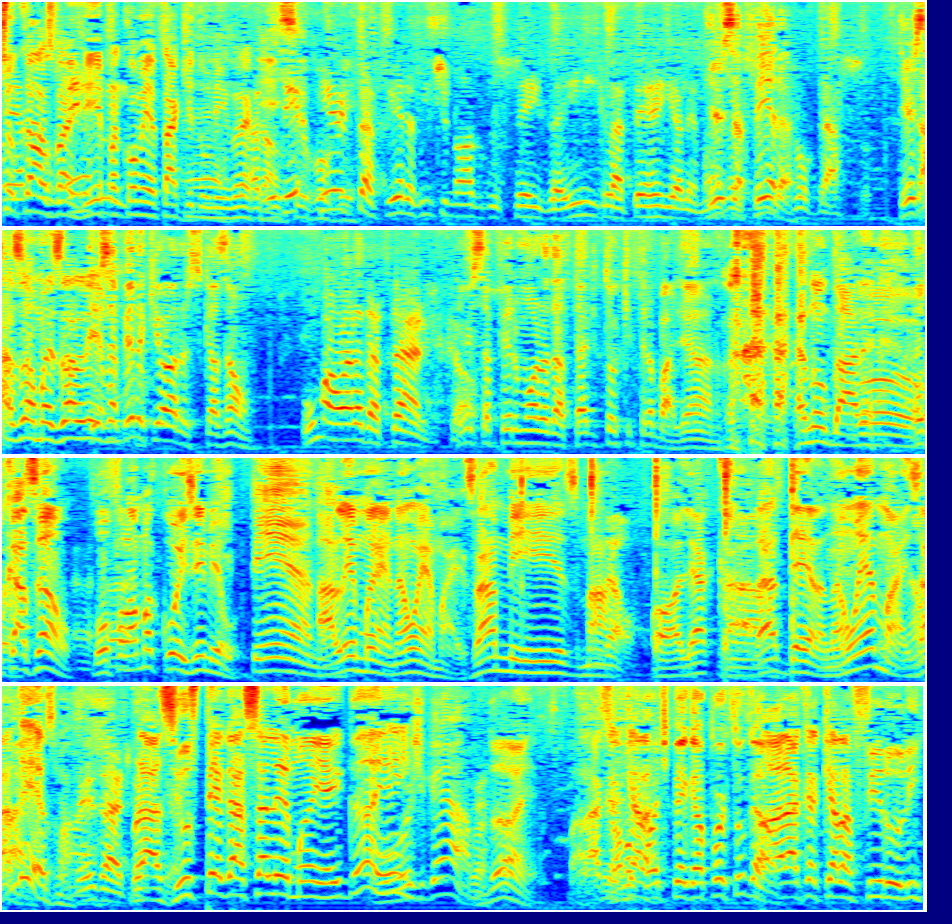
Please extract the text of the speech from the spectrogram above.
Alemanha o Carlos vai ver pra Wembley. comentar aqui domingo, né, Carlos? Terça-feira, 29 do 6 aí, Inglaterra e Alemanha. Terça-feira? Jogaço. Terça- Casão, mas a Alemanha... Terça-feira que horas, casão? Uma hora da tarde, cara. Terça-feira, uma hora da tarde, tô aqui trabalhando. não dá, né? Ô. Ô, Casão, vou falar uma coisa, hein, meu? Que pena. A Alemanha não é mais a mesma. Não. Olha a cara dela, não é mais Não a é, mesma. verdade, Brasil, se pegasse a Alemanha aí, ganha, hein? Hoje ganhava. Ganha. Parar Só não aquela, pode pegar Portugal. parar com aquela firulinha.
